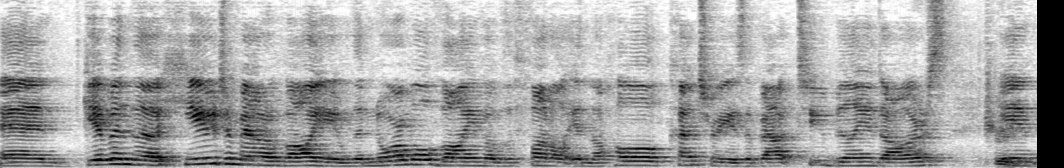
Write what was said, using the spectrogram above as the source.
And given the huge amount of volume, the normal volume of the funnel in the whole country is about two billion dollars Trillion. in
